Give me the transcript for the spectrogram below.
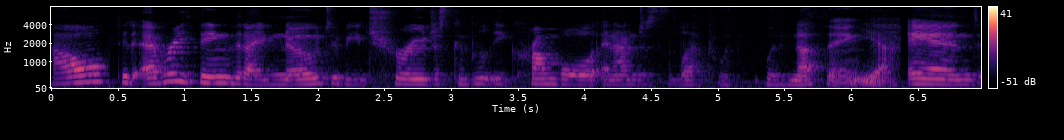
How did everything that I know to be true just completely crumble and I'm just left with with nothing? Yeah. And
